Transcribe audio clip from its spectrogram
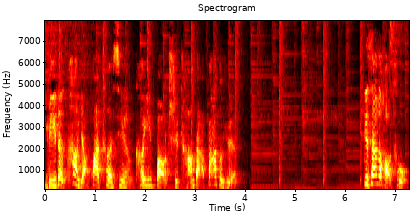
梨的抗氧化特性可以保持长达八个月。第三个好处，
